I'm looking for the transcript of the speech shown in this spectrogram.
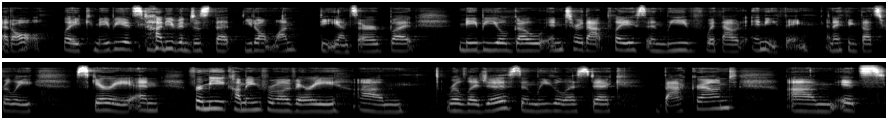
at all. Like maybe it's not even just that you don't want the answer, but maybe you'll go enter that place and leave without anything. And I think that's really scary. And for me, coming from a very um, religious and legalistic background, um, it's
